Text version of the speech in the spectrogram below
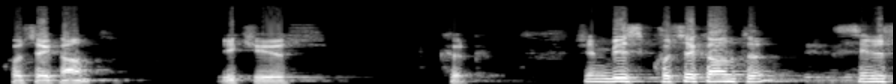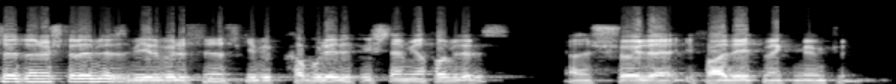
kosekant 240. Şimdi biz kosekantı sinüse dönüştürebiliriz. 1 bölü sinüs gibi kabul edip işlem yapabiliriz. Yani şöyle ifade etmek mümkün.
